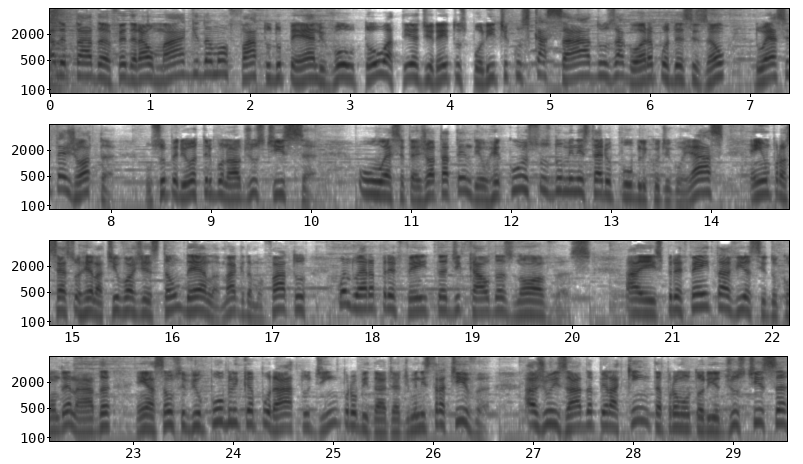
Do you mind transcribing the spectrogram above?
A deputada federal Magda Mofato, do PL, voltou a ter direitos políticos cassados agora por decisão do STJ, o Superior Tribunal de Justiça. O STJ atendeu recursos do Ministério Público de Goiás em um processo relativo à gestão dela, Magda Mofato, quando era prefeita de Caldas Novas. A ex-prefeita havia sido condenada em ação civil pública por ato de improbidade administrativa, ajuizada pela 5 Promotoria de Justiça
